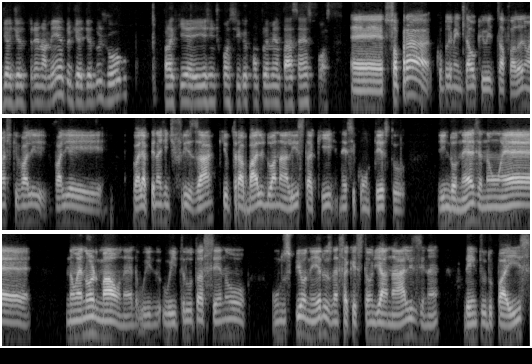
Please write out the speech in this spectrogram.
dia a dia do treinamento, o dia a dia do jogo, para que aí a gente consiga complementar essa resposta. É, só para complementar o que o Ito está falando, eu acho que vale, vale vale a pena a gente frisar que o trabalho do analista aqui, nesse contexto de Indonésia, não é, não é normal, né? O, o Ítalo está sendo um dos pioneiros nessa questão de análise, né? Dentro do país,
